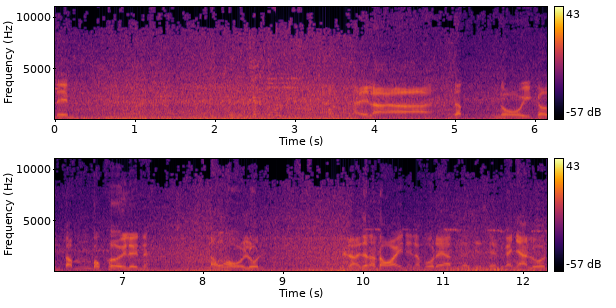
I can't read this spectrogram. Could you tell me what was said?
đêm. Thấy là rất nồi cơm tấm bốc hơi lên này nóng hổi luôn. Nên là rất là đói nên là vô đây ăn chia sẻ với cả nhà luôn.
